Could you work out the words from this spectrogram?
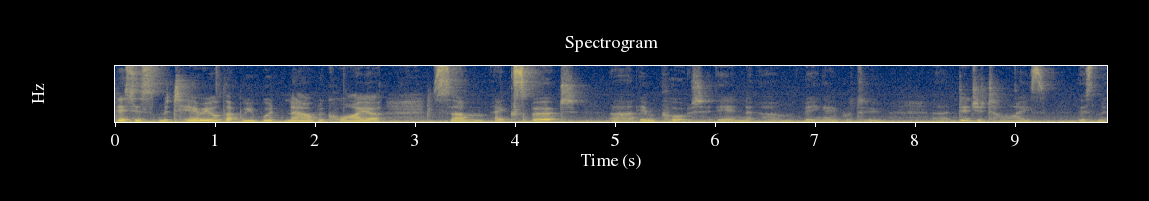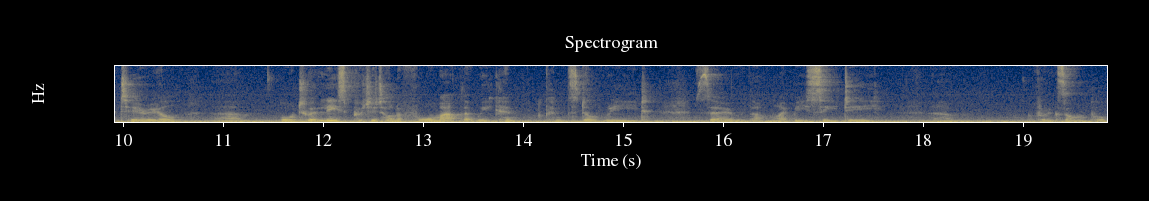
this is material that we would now require some expert uh, input in um, being able to digitize this material um, or to at least put it on a format that we can, can still read. So that might be CD, um, for example.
